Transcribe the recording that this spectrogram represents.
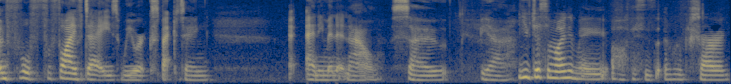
and for for five days we were expecting any minute now. So, yeah, You've just reminded me. Oh, this is sharing.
